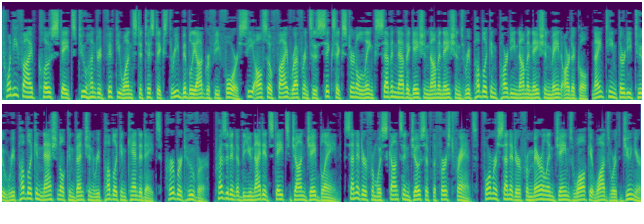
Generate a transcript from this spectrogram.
25 Close States 251 Statistics 3 Bibliography 4 See also 5 References 6 External links 7 Navigation Nominations Republican Party Nomination Main article, 1932 Republican National Convention Republican candidates, Herbert Hoover, President of the United States John J. Blaine, Senator from Wisconsin Joseph I France, former Senator from Maryland James Wolcott Wadsworth, Jr.,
